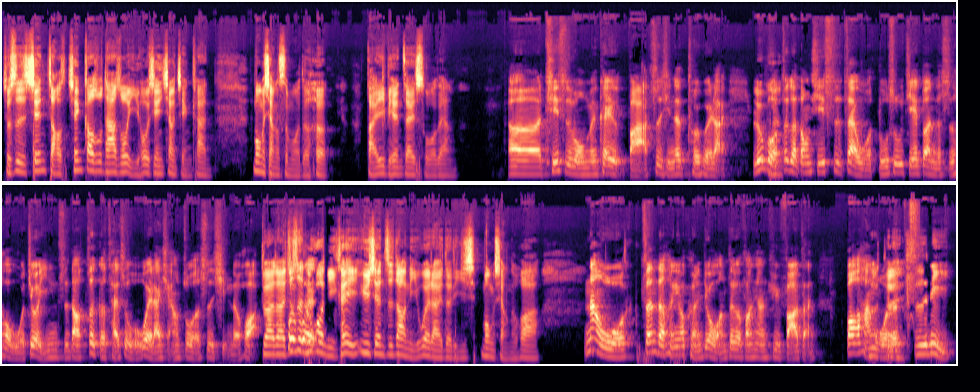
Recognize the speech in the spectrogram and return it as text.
就是先找先告诉他说，以后先向前看，梦想什么的，摆一边再说这样。呃，其实我们可以把事情再推回来。如果这个东西是在我读书阶段的时候，我就已经知道这个才是我未来想要做的事情的话，对啊对，就是如果你可以预先知道你未来的理想梦想的话，那我真的很有可能就往这个方向去发展，包含我的资历，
